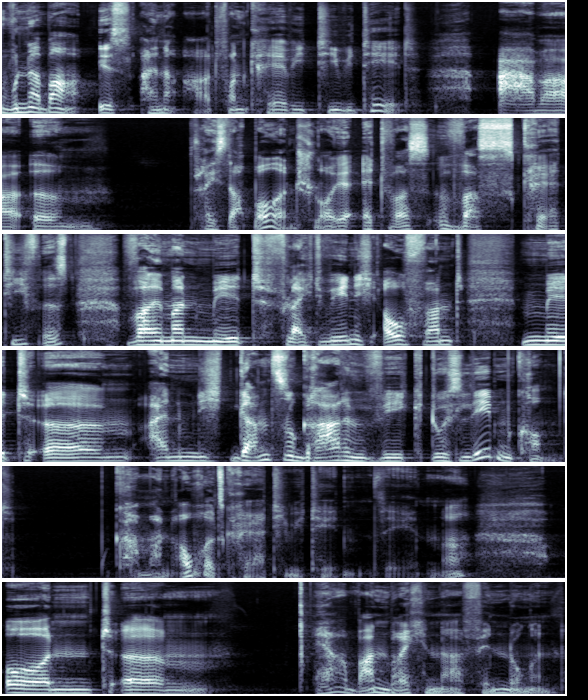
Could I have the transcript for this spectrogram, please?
Wunderbar, ist eine Art von Kreativität. Aber ähm, Vielleicht ist auch Bauernschleue etwas, was kreativ ist, weil man mit vielleicht wenig Aufwand mit ähm, einem nicht ganz so geraden Weg durchs Leben kommt. Kann man auch als Kreativität sehen. Ne? Und ähm, ja, bahnbrechende Erfindungen.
